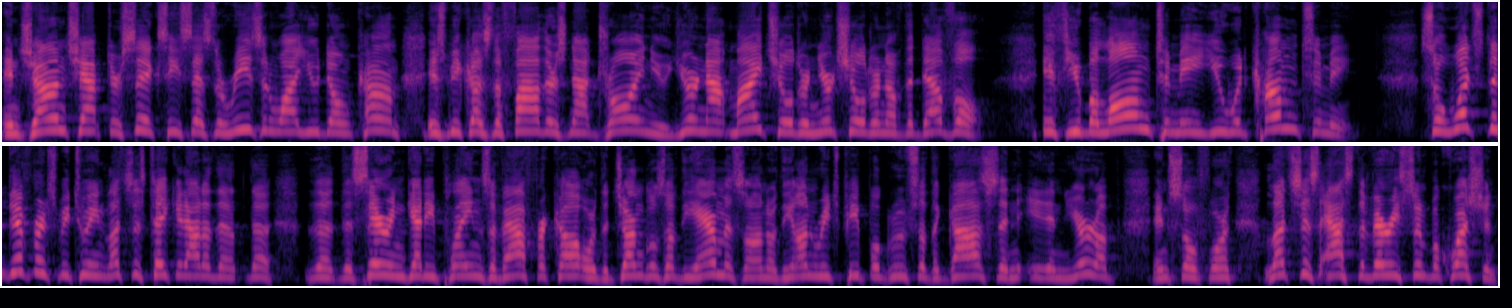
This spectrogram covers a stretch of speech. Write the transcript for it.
In John chapter 6, he says, The reason why you don't come is because the Father's not drawing you. You're not my children, you're children of the devil. If you belong to me, you would come to me. So, what's the difference between, let's just take it out of the, the, the, the, Serengeti plains of Africa or the jungles of the Amazon or the unreached people groups of the Goths in, in Europe and so forth. Let's just ask the very simple question.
